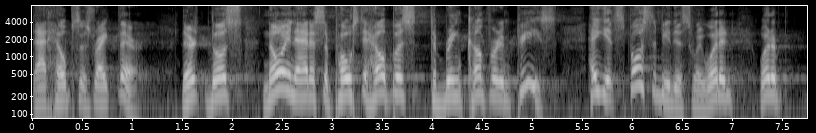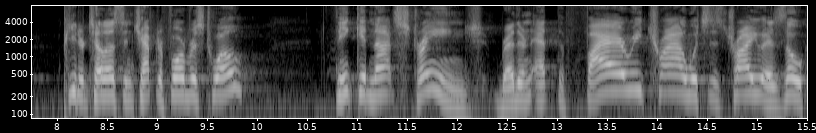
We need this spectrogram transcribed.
that helps us right there. there those, knowing that is supposed to help us to bring comfort and peace. Hey, it's supposed to be this way. What did, what did Peter tell us in chapter 4, verse 12? Think it not strange, brethren, at the fiery trial which is try you as though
